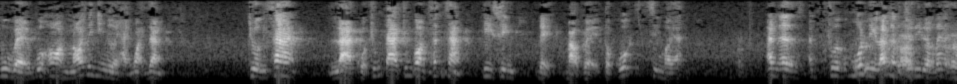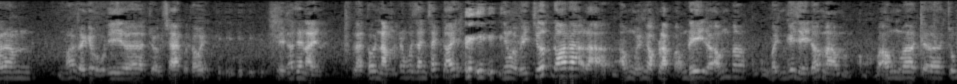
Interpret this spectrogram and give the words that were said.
Bu về bu ho nói với những người hải ngoại rằng trường sa là của chúng ta chúng con sẵn sàng hy sinh để bảo vệ tổ quốc. Xin mời anh anh anh phương cũng muốn đi lắm nhưng mà chưa đi được đây này. Ờ, nói về cái vụ đi ờ, trường sa của tôi. Thì nó thế này là tôi nằm trong cái danh sách đấy. Nhưng mà vì trước đó đó là ông Nguyễn Ngọc Lập ông đi rồi ông ờ, bệnh cái gì đó mà, mà ông ờ, trung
